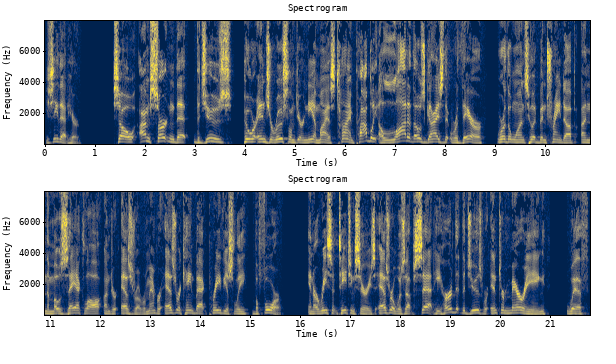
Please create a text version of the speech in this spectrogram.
You see that here. So I'm certain that the Jews who were in Jerusalem during Nehemiah's time, probably a lot of those guys that were there were the ones who had been trained up in the Mosaic law under Ezra. Remember, Ezra came back previously before. In our recent teaching series, Ezra was upset. He heard that the Jews were intermarrying with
